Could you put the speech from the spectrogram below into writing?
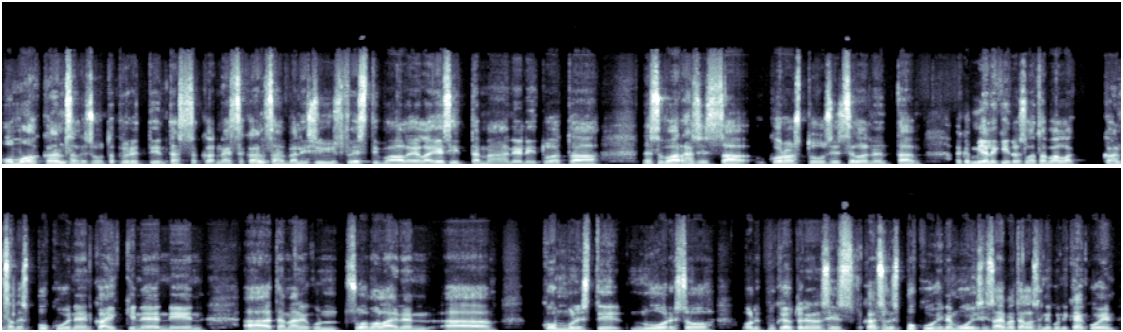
omaa kansallisuutta pyrittiin tässä näissä kansainvälisyysfestivaaleilla esittämään. Eli tuota, näissä varhaisissa korostuu siis sellainen, että aika mielenkiintoisella tavalla kansallispukuineen kaikkineen, niin ää, tämä niin kuin suomalainen ää, kommunisti nuoriso oli pukeutuneena siis kansallispukuihin ja muihin, siis aivan tällaisen niin kuin ikään kuin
